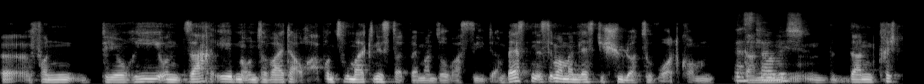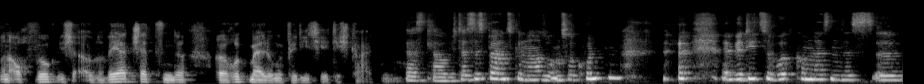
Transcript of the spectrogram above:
äh, von Theorie und Sachebene und so weiter auch ab und zu mal knistert, wenn man sowas sieht. Am besten ist immer, man lässt die Schüler zu Wort kommen. Das glaube ich. Dann kriegt man auch wirklich äh, wertschätzende äh, Rückmeldungen für die Tätigkeiten. Das glaube ich. Das ist bei uns genauso. Unsere Kunden, wenn wir die zu Wort kommen lassen, das äh,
